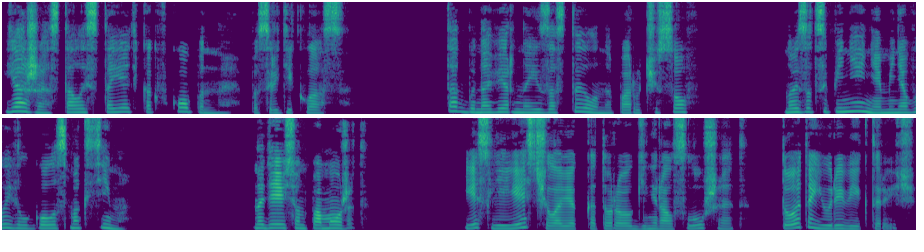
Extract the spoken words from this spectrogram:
Я же осталась стоять как вкопанная посреди класса. Так бы, наверное, и застыла на пару часов, но из оцепенения меня вывел голос Максима. Надеюсь, он поможет. Если есть человек, которого генерал слушает, то это Юрий Викторович.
